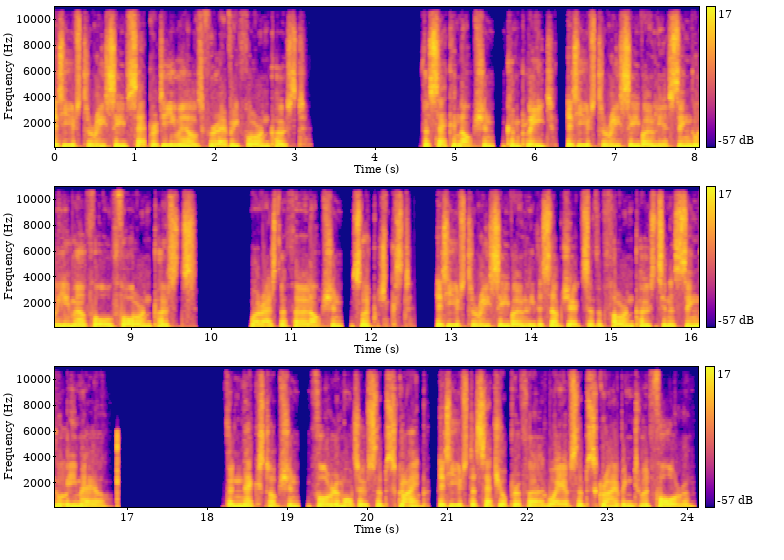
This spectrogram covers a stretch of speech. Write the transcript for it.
is used to receive separate emails for every forum post. The second option, Complete, is used to receive only a single email for all forum posts. Whereas the third option, Subjects, is used to receive only the subjects of the forum posts in a single email. The next option, Forum Auto Subscribe, is used to set your preferred way of subscribing to a forum.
